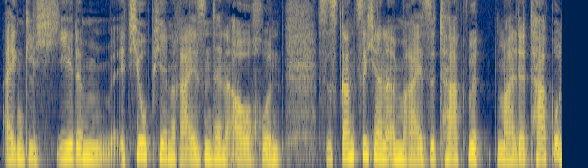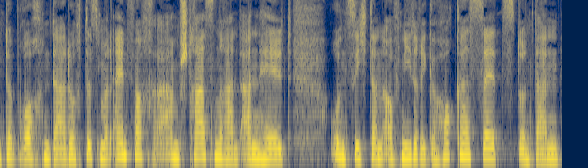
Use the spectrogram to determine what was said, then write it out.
eigentlich jedem Äthiopien-Reisenden auch. Und es ist ganz sicher, an einem Reisetag wird mal der Tag unterbrochen dadurch, dass man einfach am Straßenrand anhält und sich dann auf niedrige Hocker setzt. Und dann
